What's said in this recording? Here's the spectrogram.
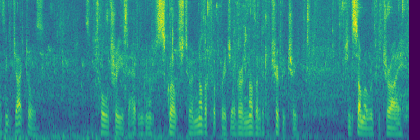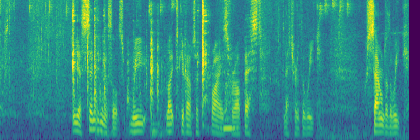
I think, jackdaws. Some tall trees ahead. I'm going to squelch to another footbridge over another little tributary, which in summer would be dry yes, send in your thoughts. We like to give out a prize for our best letter of the week, sound of the week.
